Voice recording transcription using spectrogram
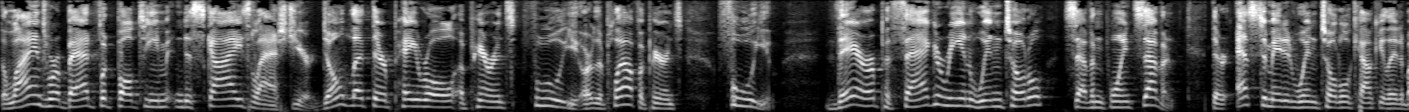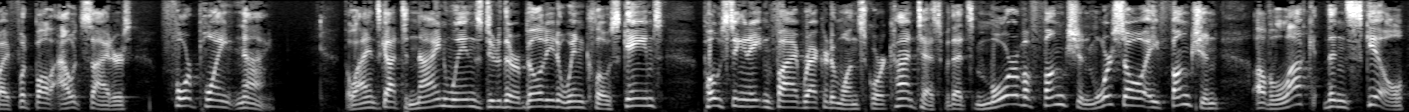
The Lions were a bad football team in disguise last year. Don't let their payroll appearance fool you, or their playoff appearance fool you. Their Pythagorean win total, 7.7. Their estimated win total, calculated by Football Outsiders, 4.9. The Lions got to nine wins due to their ability to win close games, posting an 8 and 5 record in one score contest. But that's more of a function, more so a function of luck than skill,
